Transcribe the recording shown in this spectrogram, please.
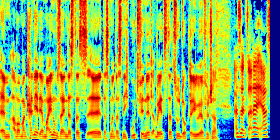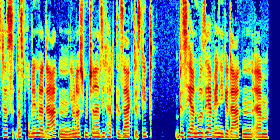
Ähm, aber man kann ja der Meinung sein, dass, das, äh, dass man das nicht gut findet. Aber jetzt dazu Dr. Julia Fischer. Also als allererstes das Problem der Daten. Jonas Schmidt-Schannersit hat gesagt, es gibt bisher nur sehr wenige Daten, ähm,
